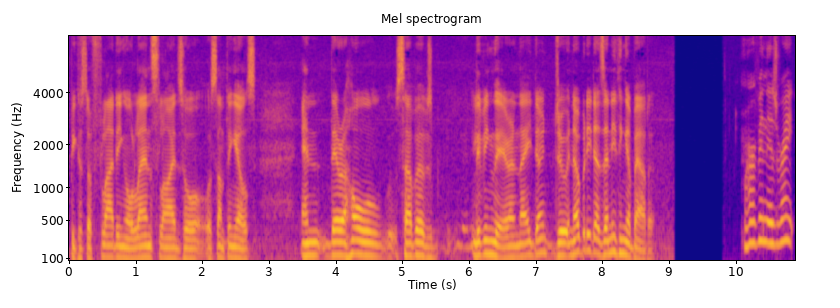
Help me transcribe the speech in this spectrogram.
because of flooding or landslides or, or something else. And there are whole suburbs living there, and they don't do nobody does anything about it. Marvin is right.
